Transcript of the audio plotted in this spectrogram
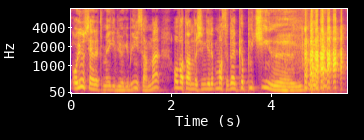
oyun seyretmeye gidiyor gibi insanlar o vatandaşın gelip masada cappuccino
